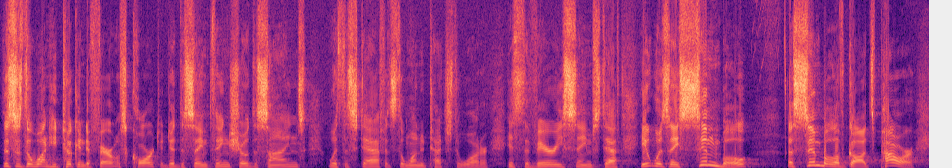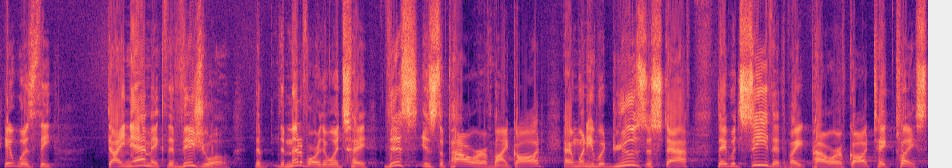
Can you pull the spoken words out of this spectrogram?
This is the one he took into Pharaoh's court and did the same thing, showed the signs with the staff. It's the one who touched the water. It's the very same staff. It was a symbol, a symbol of God's power. It was the dynamic, the visual, the, the metaphor that would say, This is the power of my God. And when he would use the staff, they would see that the power of God take place.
